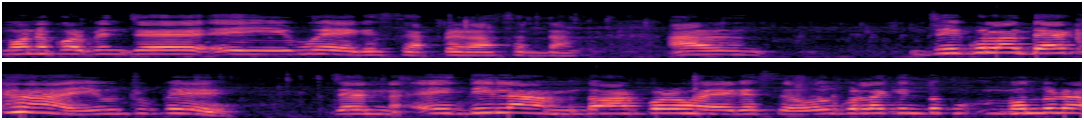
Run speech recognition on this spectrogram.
মনে করবেন যে এই হয়ে গেছে আপনার আচারটা। আর যেগুলা দেখায় ইউটিউবে যে এই দিলাম, দেওয়ার পরে হয়ে গেছে। ওইগুলা কিন্তু বন্ধুরা,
